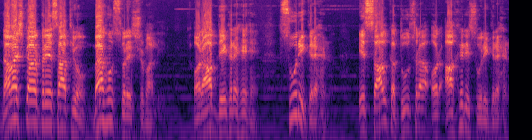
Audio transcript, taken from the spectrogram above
नमस्कार प्रिय साथियों, मैं हूँ सुरेश श्रीमाली और आप देख रहे हैं सूर्य ग्रहण। इस साल का दूसरा और आखिरी सूर्य ग्रहण।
